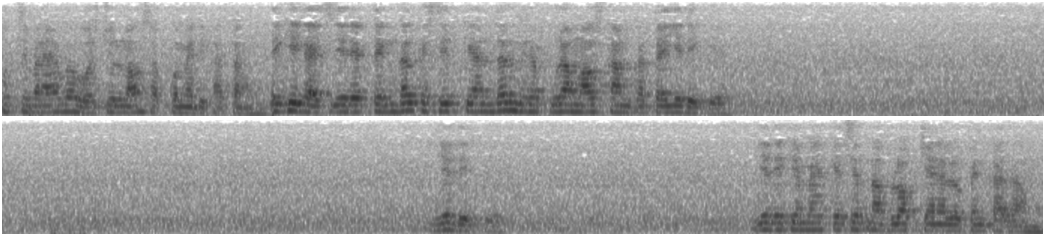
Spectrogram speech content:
खुद से बनाया हुआ वर्चुअल माउस आपको मैं दिखाता हूँ। देखिए गाइस ये रेक्टेंगल के शेप के अंदर मेरा पूरा माउस काम करता है। ये देखिए। ये देखिए। ये देखिए, मैं कैसे अपना ब्लॉग चैनल ओपन कर रहा हूँ।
